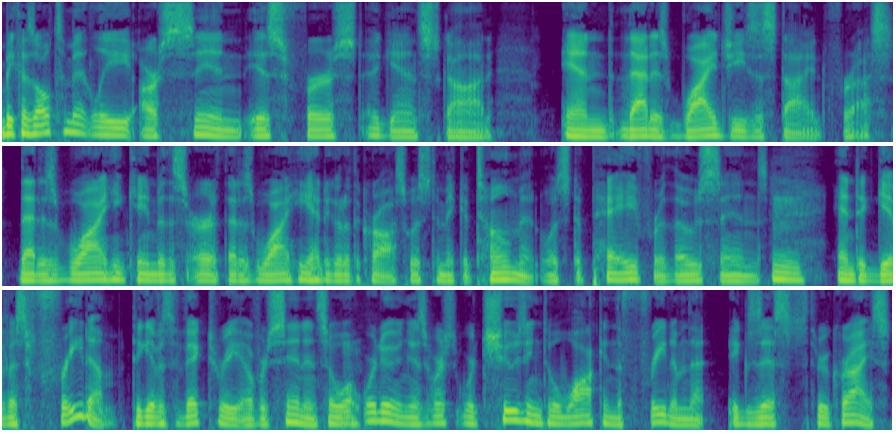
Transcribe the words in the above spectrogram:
Because ultimately our sin is first against God and that is why Jesus died for us. That is why he came to this earth. That is why he had to go to the cross was to make atonement was to pay for those sins hmm. and to give us freedom to give us victory over sin. And so what hmm. we're doing is we're we're choosing to walk in the freedom that exists through Christ.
